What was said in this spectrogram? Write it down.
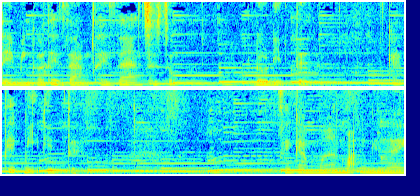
để mình có thể giảm thời gian sử dụng đồ điện tử, các thiết bị điện tử. Xin cảm ơn mọi người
